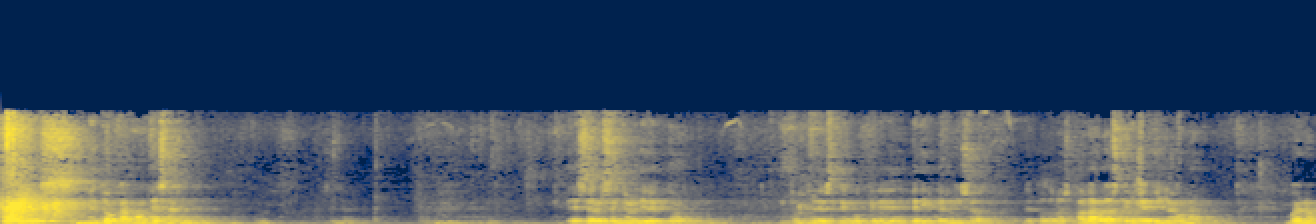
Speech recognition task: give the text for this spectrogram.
Pues me toca confesarme. Es el señor director. Entonces tengo que pedir permiso de todas las palabras que voy a decir ahora. Bueno,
